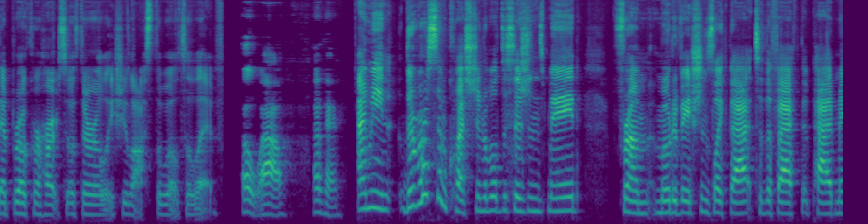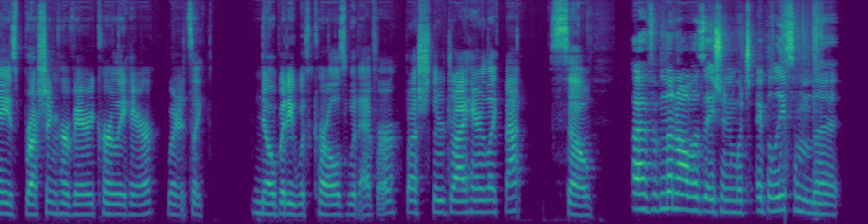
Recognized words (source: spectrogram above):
that broke her heart so thoroughly she lost the will to live. Oh wow. Okay. I mean, there were some questionable decisions made from motivations like that to the fact that Padme is brushing her very curly hair when it's like nobody with curls would ever brush their dry hair like that. So, Uh, from the novelization, which I believe some of the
